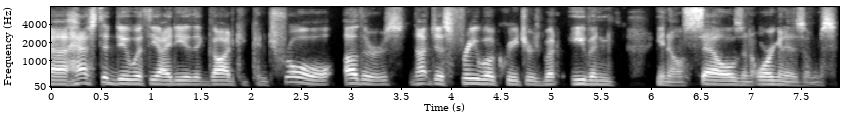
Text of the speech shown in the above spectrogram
uh, has to do with the idea that God could control others, not just free will creatures, but even, you know, cells and organisms.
